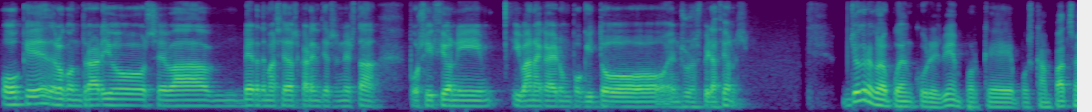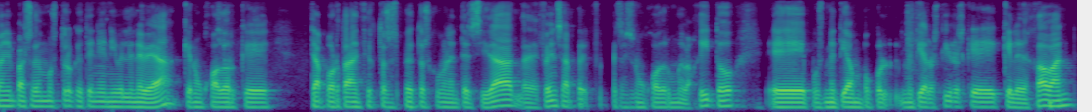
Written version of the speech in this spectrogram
¿O que de lo contrario se va a ver demasiadas carencias en esta posición y, van a caer un poquito en sus aspiraciones? Yo creo que lo pueden cubrir bien, porque pues Campazzo también pasó demostró que tenía nivel NBA, que era un jugador que te aportaba en ciertos aspectos como la intensidad, la defensa, pese a ser un jugador muy bajito, eh, pues metía un poco, metía los tiros que, le dejaban.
